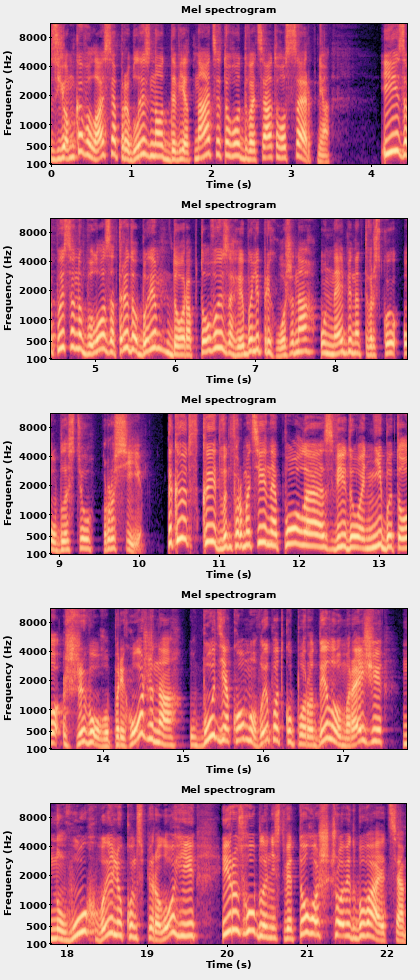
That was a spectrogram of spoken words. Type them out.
зйомка велася приблизно 19-20 серпня. І записано було за три доби до раптової загибелі Пригожина у небі над Тверською областю Росії. Такий от вкид в інформаційне поле з відео нібито живого Пригожина у будь-якому випадку породило у мережі нову хвилю конспірології і розгубленість від того, що відбувається,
